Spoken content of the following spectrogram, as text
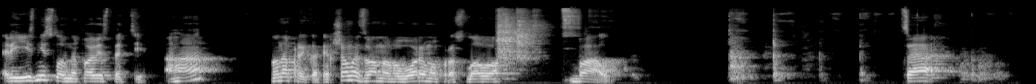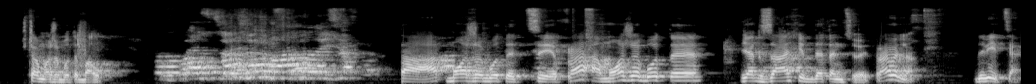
різні словникові статті. Ага. Ну, наприклад, якщо ми з вами говоримо про слово бал, це що може бути бал? Так, може бути цифра, а може бути як захід, де танцюють. Правильно? Дивіться,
